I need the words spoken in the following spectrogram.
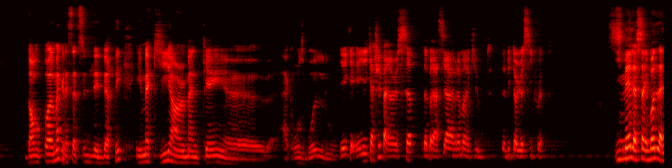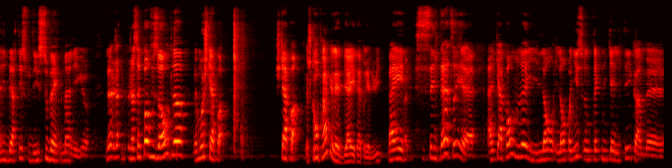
Donc, probablement que la statue de la liberté est maquillée en un mannequin euh, à grosse boule. Ou... Il est, il est caché par un set de brassières vraiment cute de Victoria's Secret. Il met le symbole de la liberté sous des sous-vêtements, les gars. Là, je, je sais pas vous autres, là, mais moi, je capote. Je capote. Je comprends que l'FBI est après lui. Ben, c'est le temps, tu sais. euh, Al Capone, là, ils l'ont, ils l'ont pogné sur une technicalité comme, euh,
